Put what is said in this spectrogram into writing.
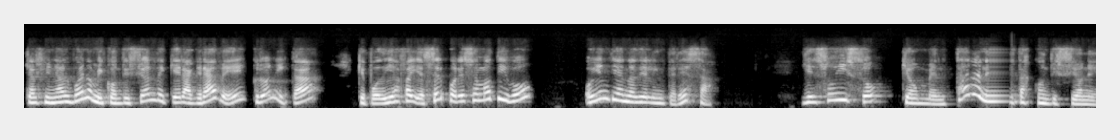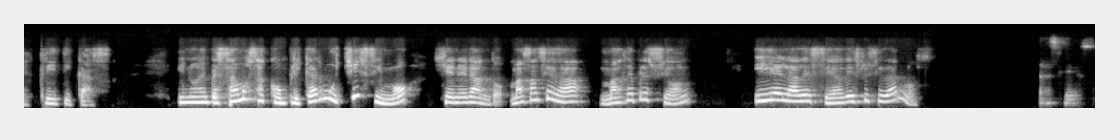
que al final, bueno, mi condición de que era grave, crónica, que podía fallecer por ese motivo, Hoy en día a nadie le interesa. Y eso hizo que aumentaran estas condiciones críticas. Y nos empezamos a complicar muchísimo generando más ansiedad, más depresión y el desea de suicidarnos. Así es.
